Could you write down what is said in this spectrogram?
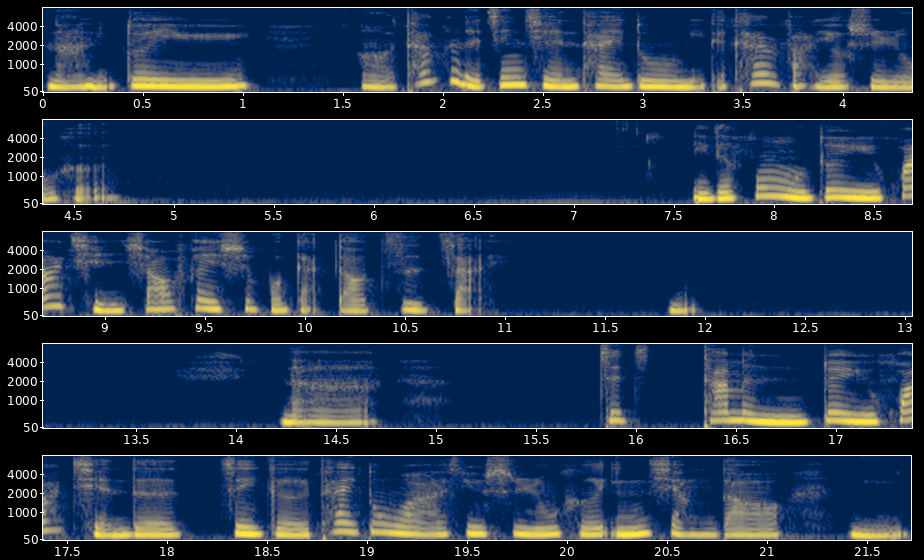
那你对于呃他们的金钱态度，你的看法又是如何？你的父母对于花钱消费是否感到自在？嗯，那这他们对于花钱的这个态度啊，又是如何影响到你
